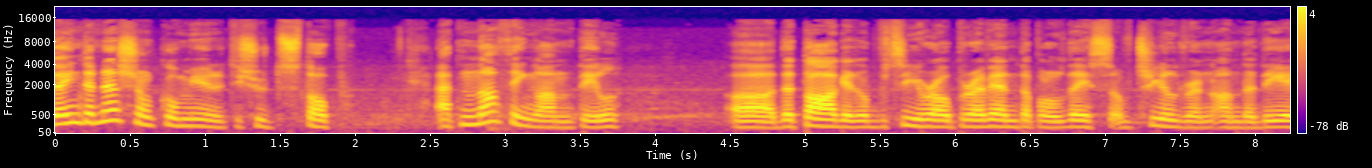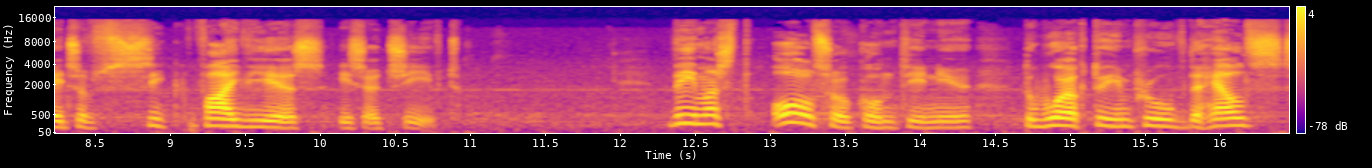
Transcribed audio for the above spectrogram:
The international community should stop at nothing until uh, the target of zero preventable deaths of children under the age of six, five years is achieved. We must also continue to work to improve the health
